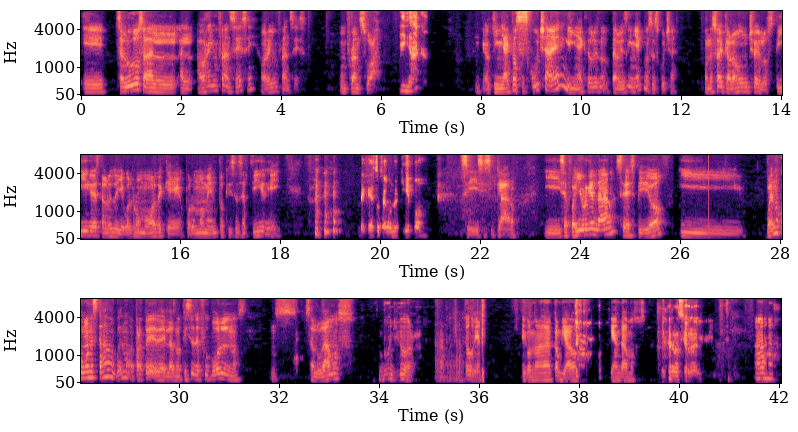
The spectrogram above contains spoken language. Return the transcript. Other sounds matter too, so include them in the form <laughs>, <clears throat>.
Eh, saludos al, al- Ahora hay un francés, ¿eh? Ahora hay un francés. Un François. ¿Guiñac? Guiñac nos escucha, ¿eh? Guiñac tal vez, no- tal vez Guiñac nos escucha. Con eso de que hablamos mucho de los tigres, tal vez le llegó el rumor de que por un momento quise ser tigre y <laughs> ¿De qué es tu segundo equipo? Sí, sí, sí, claro. Y se fue Jürgen Damm, se despidió y bueno, ¿cómo han estado? Bueno, aparte de las noticias de fútbol, nos, nos saludamos. Bonjour. Todo bien. Digo, nada ha cambiado. Aquí andamos. Internacional. Ajá.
